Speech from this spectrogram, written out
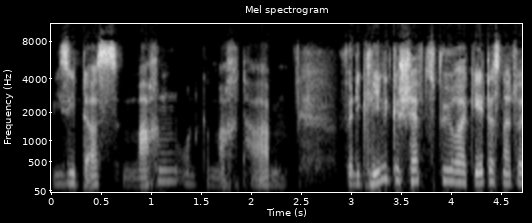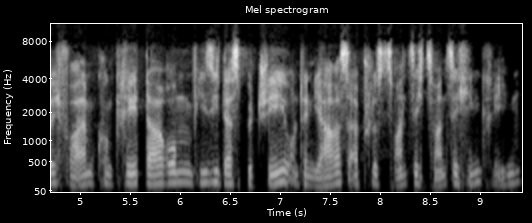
wie sie das machen und gemacht haben. Für die Klinikgeschäftsführer geht es natürlich vor allem konkret darum, wie sie das Budget und den Jahresabschluss 2020 hinkriegen.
